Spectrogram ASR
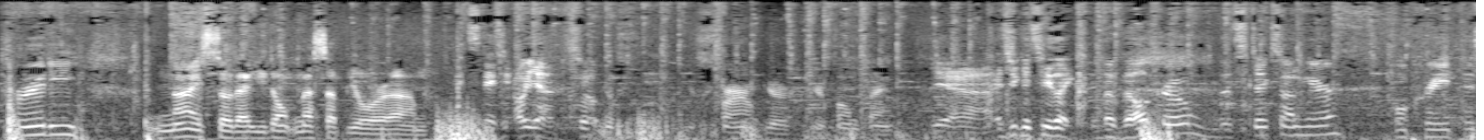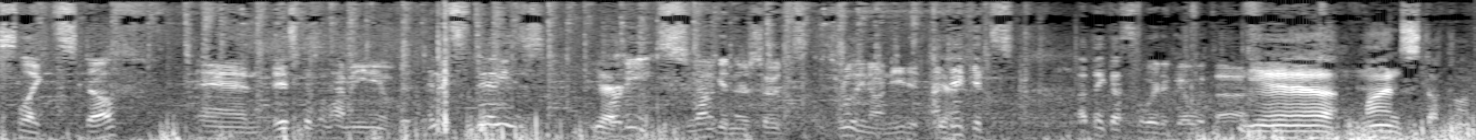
pretty nice so that you don't mess up your um, It's Stacy. Oh yeah, so your, your firm your your foam thing. yeah, as you can see, like the Velcro that sticks on here will create this like stuff, and this doesn't have any of it, and it stays Yeah. already snug in there, so it's, it's really not needed. I Yeah. think it's, I think that's the way to go with that. Yeah, mine's stuck on.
